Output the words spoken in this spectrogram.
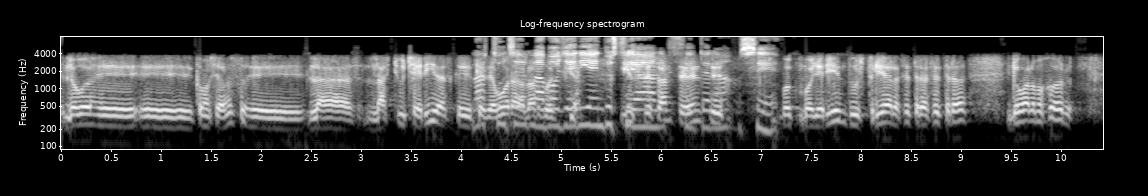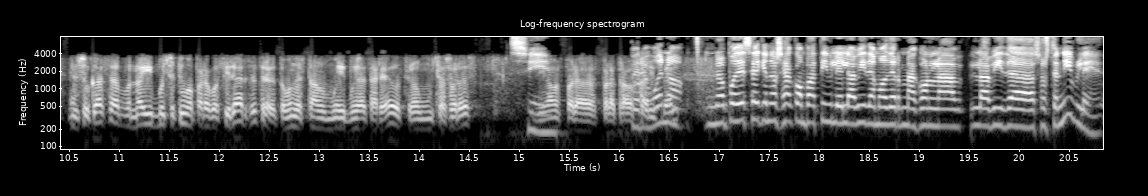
luego, eh, eh, ¿cómo se llama esto? Eh, las, las chucherías que, que devora la bollería industrial, etcétera, bollería industrial, etcétera, etcétera, y luego a lo mejor en su casa pues no hay mucho tiempo para cocinar, etcétera, todo el mundo está muy, muy atareados, tenemos muchas horas, digamos, para, para trabajar. Pero bueno, no puede ser que no sea compatible la vida moderna con la, la vida sostenible.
